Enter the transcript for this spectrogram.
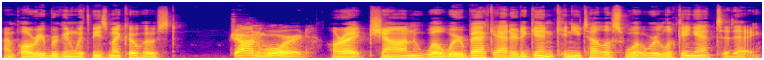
I'm Paul Reberg, and with me is my co host. John Ward. All right, John, well, we're back at it again. Can you tell us what we're looking at today?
